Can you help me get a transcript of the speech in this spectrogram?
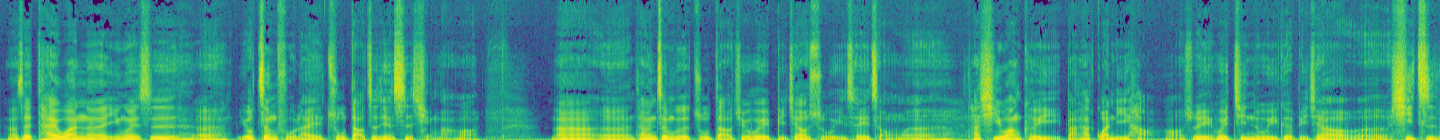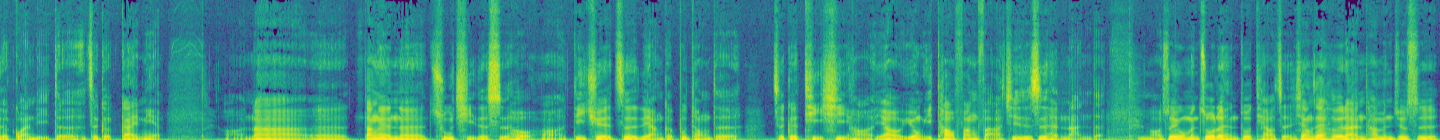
那在台湾呢，因为是呃由政府来主导这件事情嘛啊，那呃台湾政府的主导就会比较属于这种呃，他希望可以把它管理好啊，所以会进入一个比较呃细致的管理的这个概念。啊，那呃，当然呢，初期的时候啊，的确这两个不同的这个体系哈，要用一套方法，其实是很难的。啊，所以我们做了很多调整。像在荷兰，他们就是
